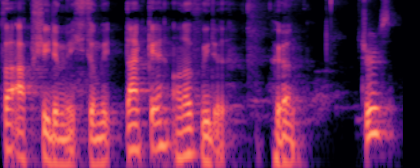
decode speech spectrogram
verabschiede mich somit. Danke und auf Wiederhören. Tschüss.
